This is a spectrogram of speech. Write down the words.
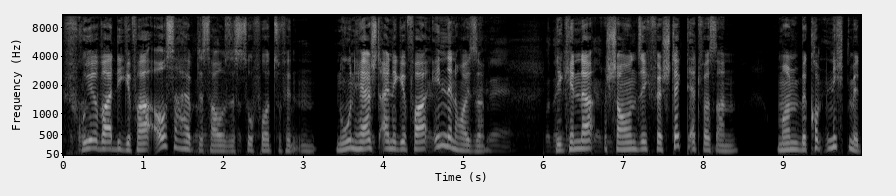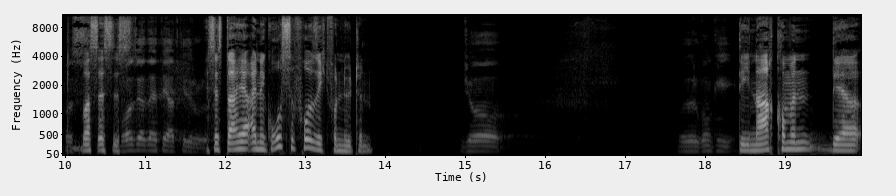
Früher war die Gefahr außerhalb des Hauses so vorzufinden. Nun herrscht eine Gefahr in den Häusern. Die Kinder schauen sich versteckt etwas an. Man bekommt nicht mit, was es ist. Es ist daher eine große Vorsicht vonnöten. Die Nachkommen der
